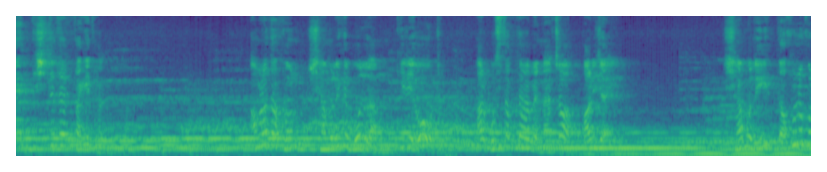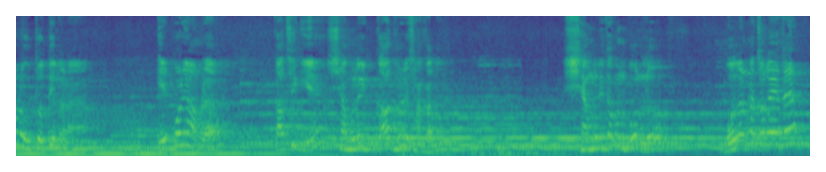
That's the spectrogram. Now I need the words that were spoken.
এক দৃষ্টিতে তাকিয়ে থাকল। আমরা তখন শ্যামলীকে বললাম, কিরে, ওঠ, আর বসে থাকতে হবে না চ বাড়ি যাই। শ্যামলী তখনও কোনো উত্তর দিল না। এরপরে আমরা কাছে গিয়ে শ্যামলীর গা ধরে ঝাঁকালাম শ্যামলী তখন বলল, বললাম না চলে যেতে?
